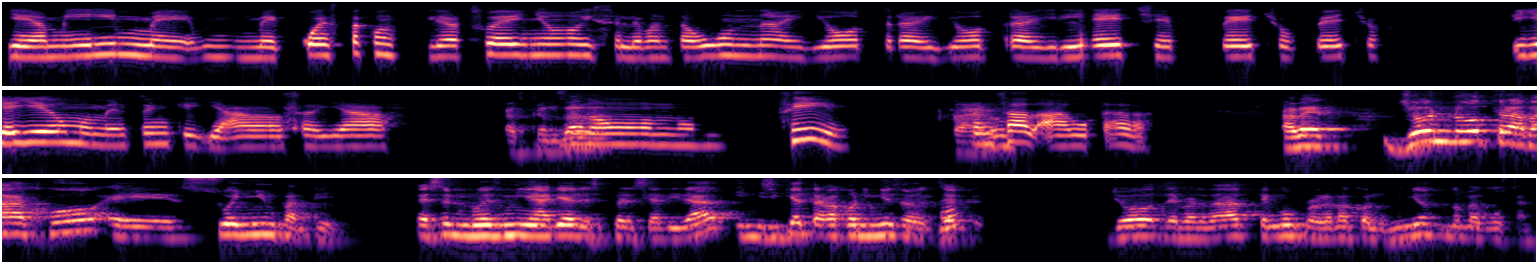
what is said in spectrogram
y a mí me, me cuesta conciliar sueño y se levanta una y otra y otra y leche, pecho, pecho. Y ya llega un momento en que ya, o sea, ya ¿Estás cansada? no, no, sí, Claro. cansada, agotada. A ver, yo no trabajo eh, sueño infantil. Ese no es mi área de especialidad y ni siquiera trabajo niños adolescentes. Yo de verdad tengo un problema con los niños, no me gustan.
